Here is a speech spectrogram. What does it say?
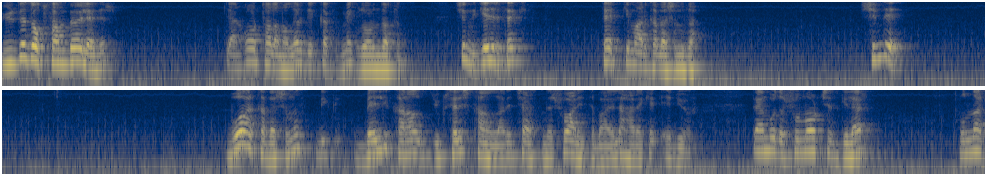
%90 böyledir. Yani ortalamaları dikkat etmek zorundasınız. Şimdi gelirsek Petkim arkadaşımıza. Şimdi bu arkadaşımız bir belli kanal yükseliş kanalları içerisinde şu an itibariyle hareket ediyor. Ben burada şu mor çizgiler bunlar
